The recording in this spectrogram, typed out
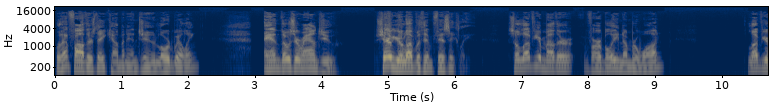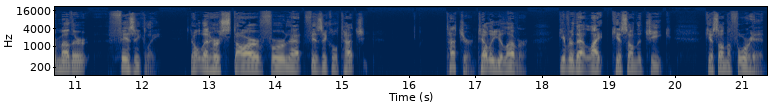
we'll have Father's Day coming in June, Lord willing, and those around you, share your love with him physically. So, love your mother verbally, number one. Love your mother physically. Don't let her starve for that physical touch. Touch her. Tell her you love her. Give her that light kiss on the cheek, kiss on the forehead.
